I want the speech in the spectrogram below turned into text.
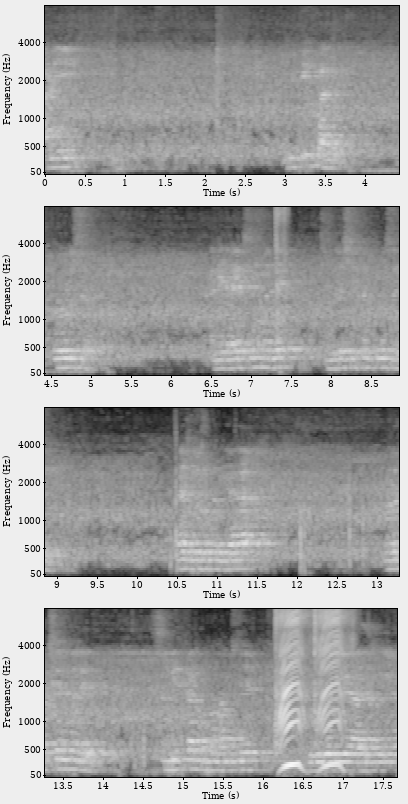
आणि नितीन पालवे प्रोड्युसर आणि डायरेक्शनमध्ये चंद्रशेखर कुलसरे. त्याचबरोबर या प्रोडक्शनमध्ये संगीतकार म्हणून आमचे गुरुवर्य आदरणीय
